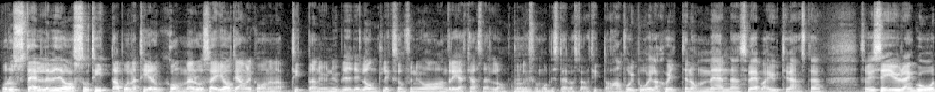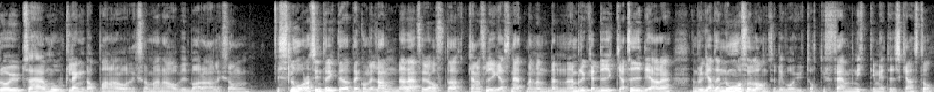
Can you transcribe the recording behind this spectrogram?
Och då ställer vi oss och tittar på när Tero kommer och säger jag till amerikanerna att titta nu, nu blir det långt liksom för nu har Andreas kastat långt och, liksom, och vi ställer oss där och tittar. Och han får ju på hela skiten då, men den svävar ut till vänster. Så vi ser ju hur den går då ut så här mot längdhopparna då liksom. Men, ja, vi bara liksom det slår oss inte riktigt att den kommer landa där för ofta kan den flyga snett men den, den, den brukar dyka tidigare. Den brukar inte nå så långt så det var ju ett 85-90 meters kast då.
